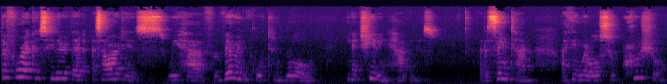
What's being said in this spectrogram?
Therefore, I consider that as artists, we have a very important role in achieving happiness. At the same time, I think we're also crucial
